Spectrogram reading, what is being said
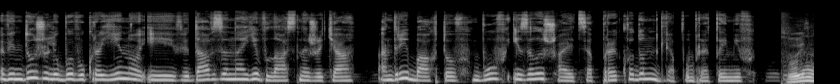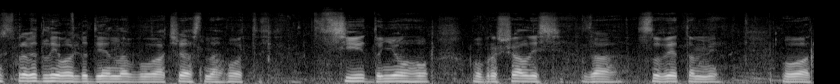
Він дуже любив Україну і віддав за неї власне життя. Андрій Бахтов був і залишається прикладом для побратимів. Він справедлива людина була, чесна. От. Всі до нього обращались за совітами. От.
